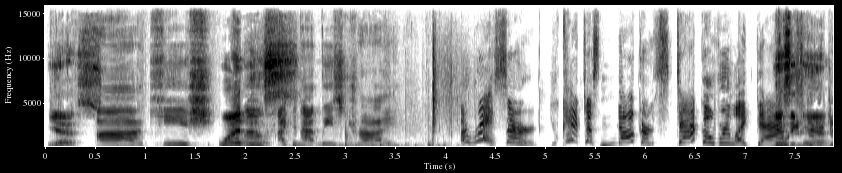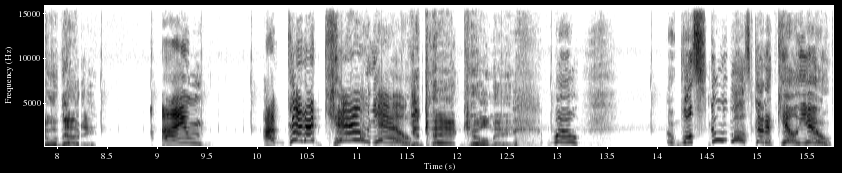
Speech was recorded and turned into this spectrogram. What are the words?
Yes. Ah, quiche. What Well, I can at least try. Eraser! You can't just knock our stack over like that! what are you gonna do about it? I'm. I'm gonna kill you! You can't kill me. Well, well, Snowball's gonna kill you!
